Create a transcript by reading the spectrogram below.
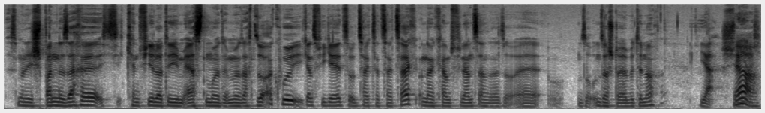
Das ist mal eine spannende Sache. Ich kenne viele Leute, die im ersten Monat immer sagten, so, ah cool, ganz viel Geld, so zack, zack, zack, zack. Und dann kam das Finanzamt und so, äh, unsere Umsatzsteuer bitte noch. Ja, schwierig. Ja.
